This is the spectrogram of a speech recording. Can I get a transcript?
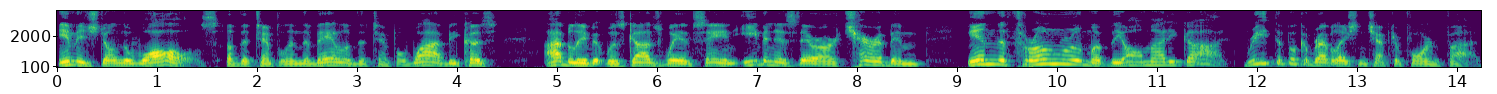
imaged on the walls of the temple in the veil of the temple. Why? Because I believe it was God's way of saying, even as there are cherubim in the throne room of the Almighty God. Read the book of Revelation, chapter 4 and 5.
